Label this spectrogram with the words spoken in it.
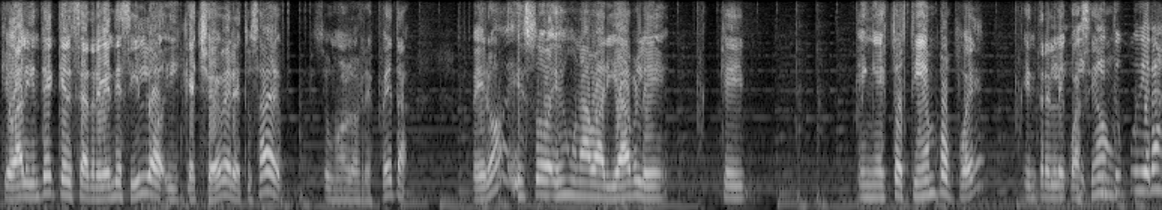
qué valiente que se atreven a decirlo y qué chévere, tú sabes, eso uno lo respeta. Pero eso es una variable que en estos tiempos, pues, entra en la ecuación. Y, tú pudieras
